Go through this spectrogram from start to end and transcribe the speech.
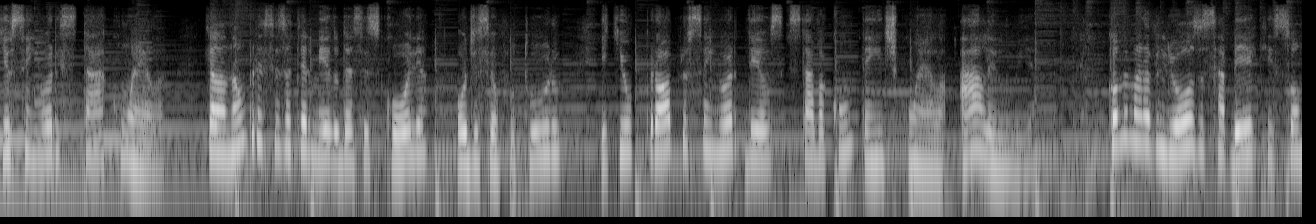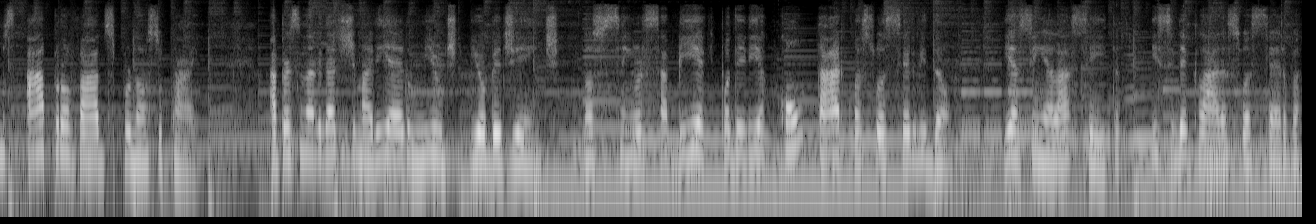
que o Senhor está com ela, que ela não precisa ter medo dessa escolha ou de seu futuro e que o próprio Senhor Deus estava contente com ela. Aleluia! Como é maravilhoso saber que somos aprovados por nosso Pai. A personalidade de Maria era humilde e obediente, nosso Senhor sabia que poderia contar com a sua servidão, e assim ela aceita e se declara sua serva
